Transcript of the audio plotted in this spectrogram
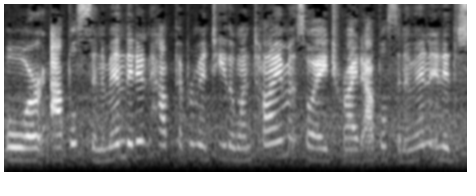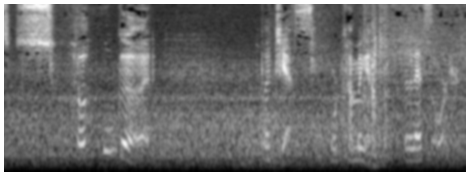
or apple cinnamon. They didn't have peppermint tea the one time, so I tried apple cinnamon and it is so good. But yes, we're coming up. Let's order.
